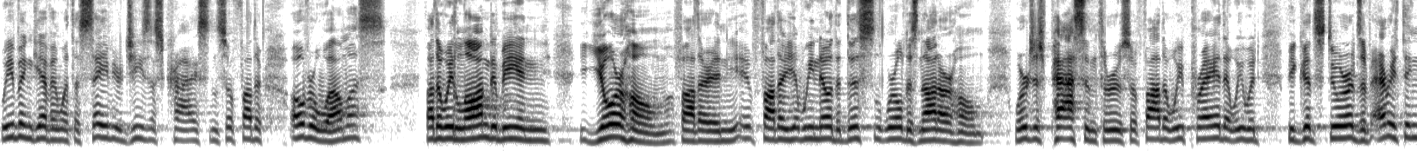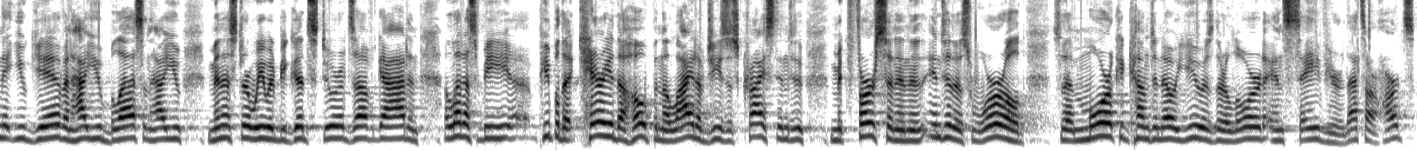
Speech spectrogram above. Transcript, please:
we've been given with the Savior Jesus Christ. And so, Father, overwhelm us. Father, we long to be in your home, Father. And Father, we know that this world is not our home. We're just passing through. So, Father, we pray that we would be good stewards of everything that you give and how you bless and how you minister. We would be good stewards of God. And let us be uh, people that carry the hope and the light of Jesus Christ into McPherson and into this world so that more could come to know you as their Lord and Savior. That's our heart's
